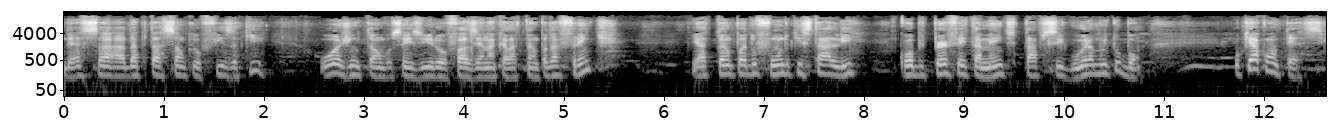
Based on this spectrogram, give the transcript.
dessa adaptação que eu fiz aqui, hoje então vocês viram eu fazendo aquela tampa da frente e a tampa do fundo que está ali, coube perfeitamente, está segura, muito bom. O que acontece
